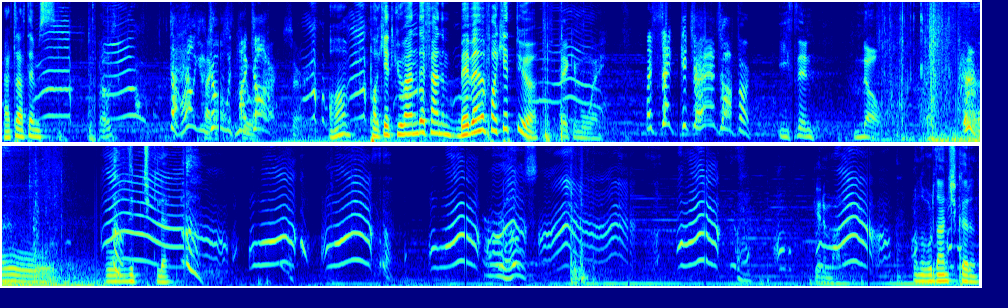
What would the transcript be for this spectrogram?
Her taraf temiz. What the hell you doing with my daughter? Aha paket güvende efendim. Bebeğime paket diyor. Take him away. I said get your hands off her! Ethan, no. Oo. Vurdu dipçikle. Onu buradan çıkarın.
